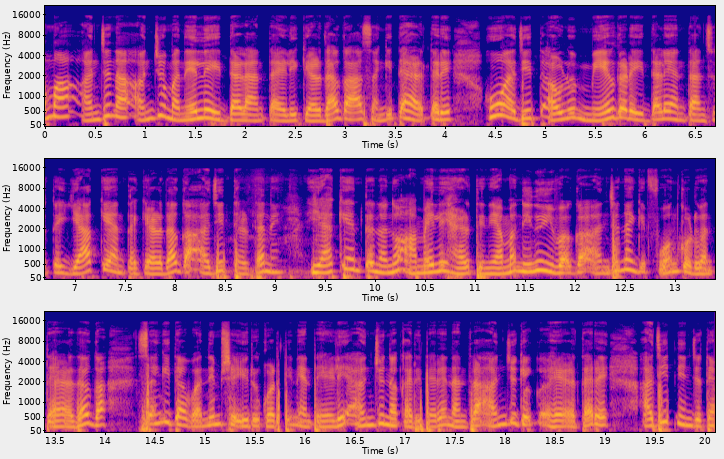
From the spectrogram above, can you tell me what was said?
ಅಮ್ಮ, ಅಂಜನಾ, ಅಂಜು ಮನೆಯಲ್ಲೇ ಇದ್ದಾಳ ಅಂತ ಹೇಳಿ ಕೇಳಿದಾಗ ಸಂಗೀತ ಹೇಳ್ತಾರೆ, ಹ್ಞೂ ಅಜಿತ್, ಅವಳು ಮೇಲ್ಗಡೆ ಇದ್ದಾಳೆ ಅಂತ ಅನಿಸುತ್ತೆ, ಯಾಕೆ ಅಂತ ಕೇಳಿದಾಗ ಅಜಿತ್ ಹೇಳ್ತಾನೆ, ಯಾಕೆ ಅಂತ ನಾನು ಆಮೇಲೆ ಹೇಳ್ತೀನಿ, ಅಮ್ಮ, ನೀನು ಇವಾಗ ಅಂಜನಾಗೆ ಫೋನ್ ಕೊಡು ಅಂತ ಹೇಳಿದಾಗ ಸಂಗೀತ ಒಂದು ನಿಮಿಷ ಇರು, ಕೊಡ್ತೀನಿ ಅಂತ ಹೇಳಿ ಅಂಜುನ ಕರೀತಾರೆ. ನಂತರ ಅಂಜುಗೆ ಹೇಳ್ತಾರೆ, ಅಜಿತ್ ನಿನ್ನ ಜೊತೆ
